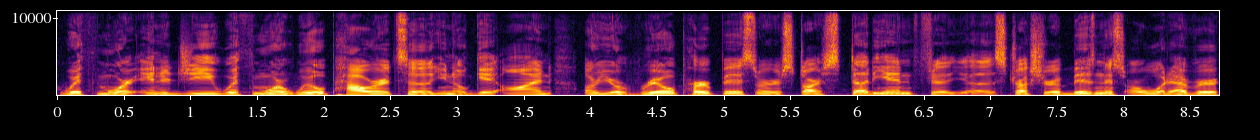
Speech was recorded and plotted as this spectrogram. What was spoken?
with more energy, with more willpower to, you know, get on or your real purpose or start studying to uh, structure a business or whatever,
